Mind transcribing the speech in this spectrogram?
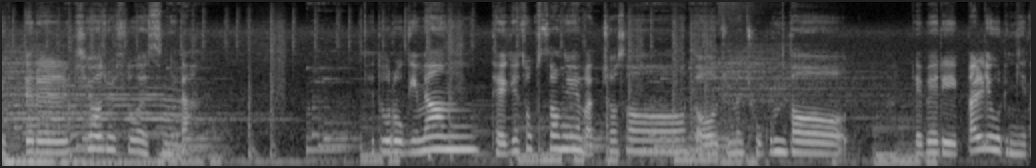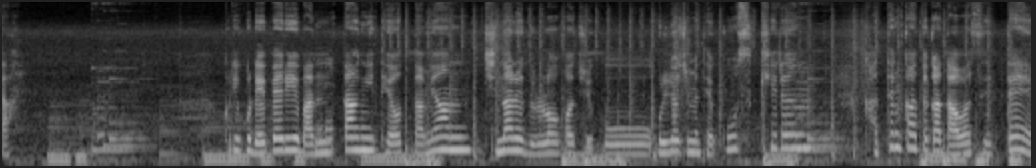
덱들을 키워줄 수가 있습니다. 되도록이면 덱의 속성에 맞춰서 넣어주면 조금 더 레벨이 빨리 오릅니다. 그리고 레벨이 만땅이 되었다면 진화를 눌러가지고 올려주면 되고 스킬은 같은 카드가 나왔을 때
